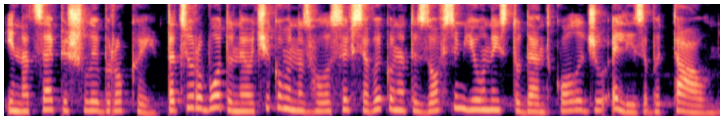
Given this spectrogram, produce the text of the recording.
І на це пішли б роки. Та цю роботу неочікувано зголосився виконати зовсім юний студент коледжу Елізабет Таун.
